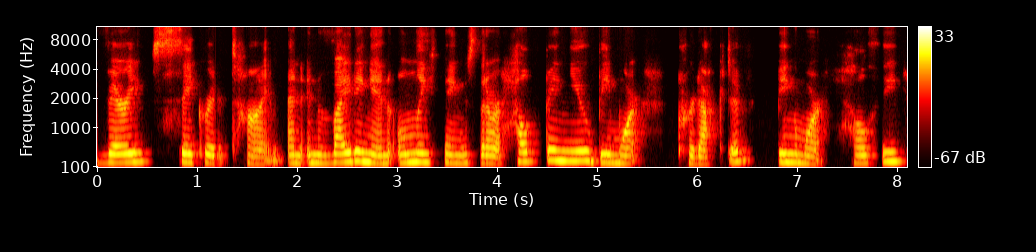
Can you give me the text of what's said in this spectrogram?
very sacred time and inviting in only things that are helping you be more productive, being more healthy,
